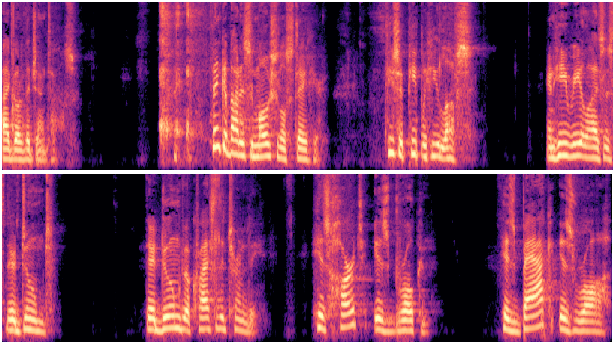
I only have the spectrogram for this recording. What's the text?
I go to the Gentiles. Think about his emotional state here. These are people he loves, and he realizes they're doomed. They're doomed to a Christless eternity. His heart is broken. His back is raw.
